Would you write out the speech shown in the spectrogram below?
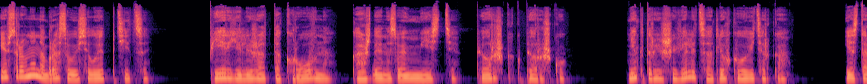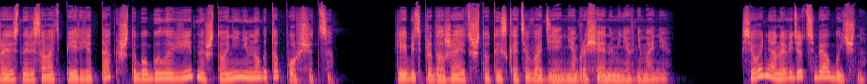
Я все равно набрасываю силуэт птицы. Перья лежат так ровно, каждая на своем месте, перышко к перышку. Некоторые шевелятся от легкого ветерка. Я стараюсь нарисовать перья так, чтобы было видно, что они немного топорщатся. Лебедь продолжает что-то искать в воде, не обращая на меня внимания. Сегодня она ведет себя обычно,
